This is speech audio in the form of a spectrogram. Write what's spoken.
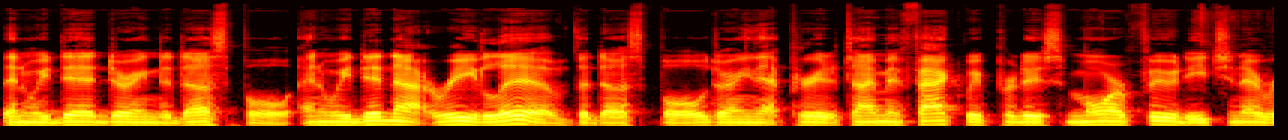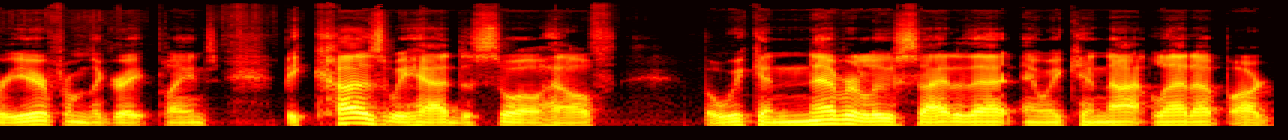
than we did during the Dust Bowl. And we did not relive the Dust Bowl during that period of time. In fact, we produced more food each and every year from the Great Plains because we had the soil health. But we can never lose sight of that, and we cannot let up our,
